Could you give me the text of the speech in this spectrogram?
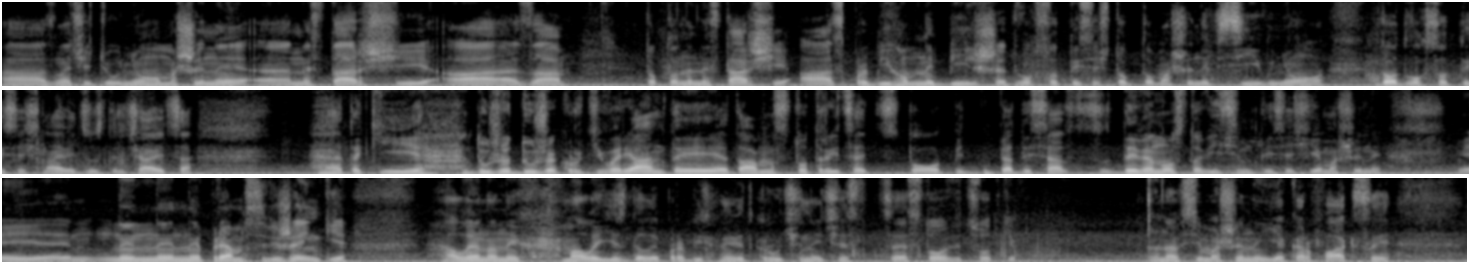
А, значить, у нього машини е, не старші, а за. Тобто не не старші, а з пробігом не більше 200 тисяч. Тобто машини всі в нього до 200 тисяч. Навіть зустрічаються такі дуже-дуже круті варіанти. Там 130, 150, 98 тисяч є машини. Е, Не, не, не прям свіженькі, але на них мало їздили. Пробіг не відкручений, це 100%. На всі машини є карфакси.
